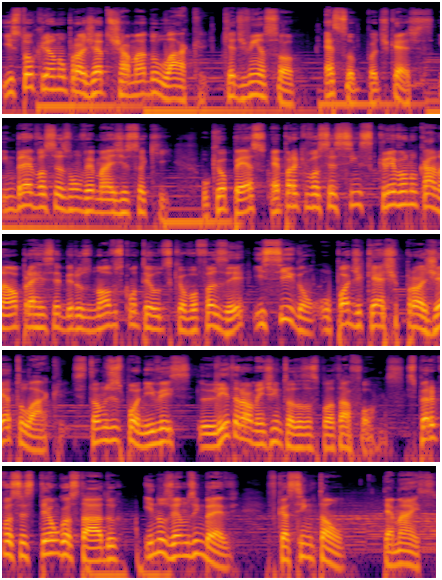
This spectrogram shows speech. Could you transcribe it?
e estou criando um projeto chamado Lacre, que adivinha só, é sobre podcasts. Em breve vocês vão ver mais disso aqui. O que eu peço é para que vocês se inscrevam no canal para receber os novos conteúdos que eu vou fazer e sigam o podcast Projeto Lacre. Estamos disponíveis literalmente em todas as plataformas. Espero que vocês tenham gostado e nos vemos em breve. Fica assim então. Até mais.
